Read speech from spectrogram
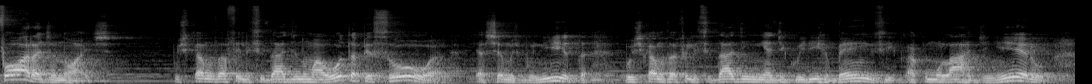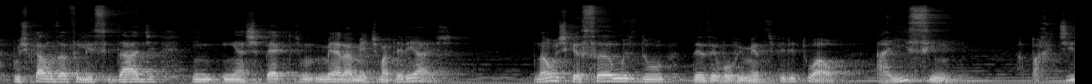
fora de nós. Buscamos a felicidade numa outra pessoa que achamos bonita, buscamos a felicidade em adquirir bens e acumular dinheiro, buscamos a felicidade em, em aspectos meramente materiais. Não esqueçamos do desenvolvimento espiritual. Aí sim, a partir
